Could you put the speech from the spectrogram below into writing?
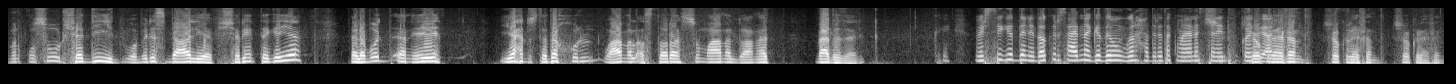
من قصور شديد وبنسبة عالية في الشرايين التاجية فلا بد أن إيه يحدث تدخل وعمل قسطره ثم عمل دعامات بعد ذلك. ميرسي جدا يا دكتور سعدنا جدا بوجود حضرتك معانا السنة دي في Cardio شكرا يا. فندم. شكرا يا فندم. شكرا يا فندم.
